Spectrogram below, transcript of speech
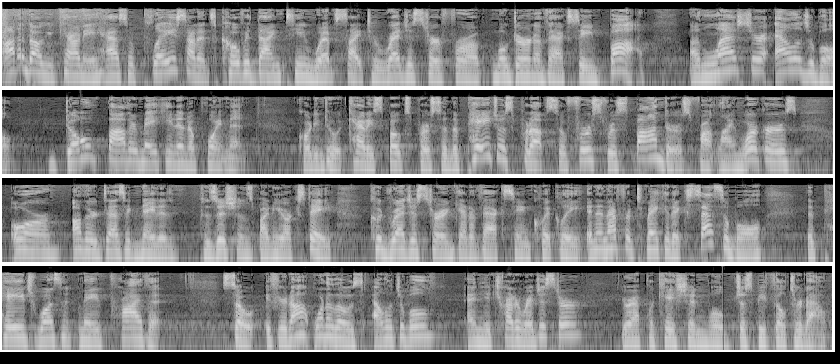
Onondaga County has a place on its COVID-19 website to register for a Moderna vaccine, but unless you're eligible, don't bother making an appointment. According to a county spokesperson, the page was put up so first responders, frontline workers, or other designated positions by New York State could register and get a vaccine quickly. In an effort to make it accessible, the page wasn't made private. So if you're not one of those eligible and you try to register, your application will just be filtered out.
